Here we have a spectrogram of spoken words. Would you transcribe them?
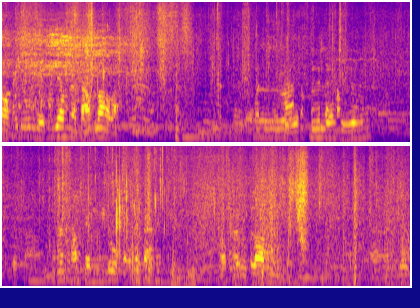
ออกให้ดูเยี่ยมเยี่ยมนะสามรอบอะมัน ละกับพื้นแล้วถือท่านทำเป็นลูกอะไรต่างๆเราทำอีกรอบหนึงอ่าลูก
